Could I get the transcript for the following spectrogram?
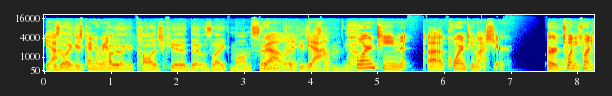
yeah, Was it like just kind of ran probably like a college kid that was like mom sending Probably, cookies yeah. or something. Yeah. quarantine. Uh, quarantine last year, or Oh. 2020.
